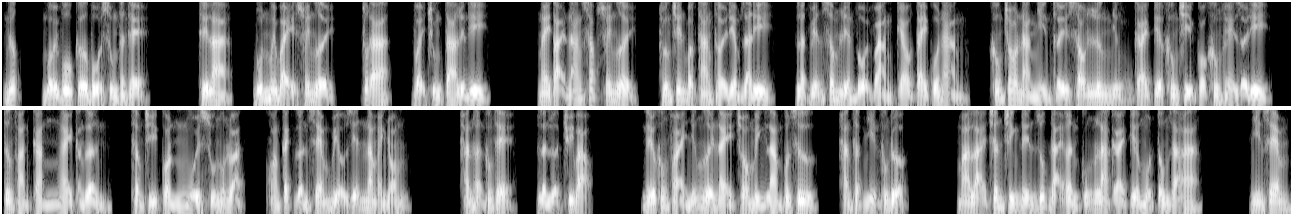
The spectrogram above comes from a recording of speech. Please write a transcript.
nước mới vô cơ bổ sung thân thể. Thế là, bốn mươi bảy xoay người, tốt ta, vậy chúng ta liền đi. Ngay tại nàng sắp xoay người, hướng trên bậc thang thời điểm ra đi, lật viễn xâm liền vội vàng kéo tay của nàng, không cho nàng nhìn thấy sau lưng những cái kia không chỉ có không hề rời đi, tương phản càng ngày càng gần, thậm chí còn ngồi xuống một loạt, khoảng cách gần xem biểu diễn năm ảnh nhóm. Hắn hận không thể, lần lượt truy bạo. Nếu không phải những người này cho mình làm quân sư, hắn thật nhịn không được mà lại chân chính đến giúp đại ân cũng là cái kia một tông gia a. Nhìn xem,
